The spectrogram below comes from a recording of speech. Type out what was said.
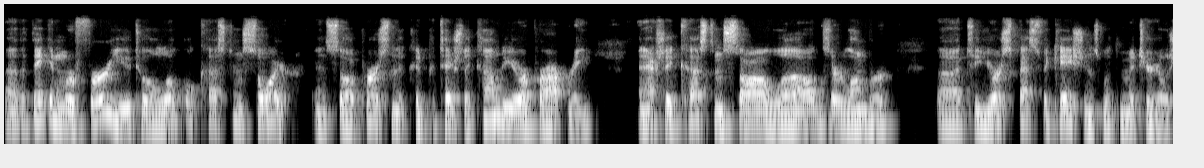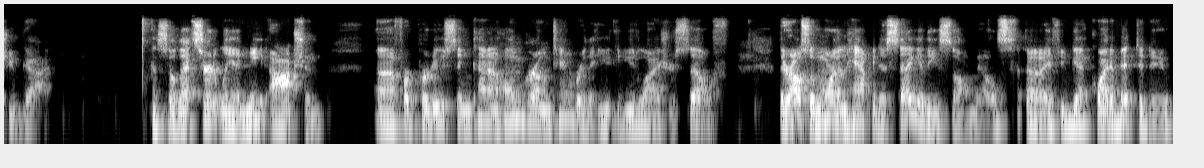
uh, that they can refer you to a local custom sawyer. And so a person that could potentially come to your property and actually custom saw logs or lumber uh, to your specifications with the materials you've got. And so that's certainly a neat option uh, for producing kind of homegrown timber that you could utilize yourself. They're also more than happy to sell you these sawmills uh, if you've got quite a bit to do.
